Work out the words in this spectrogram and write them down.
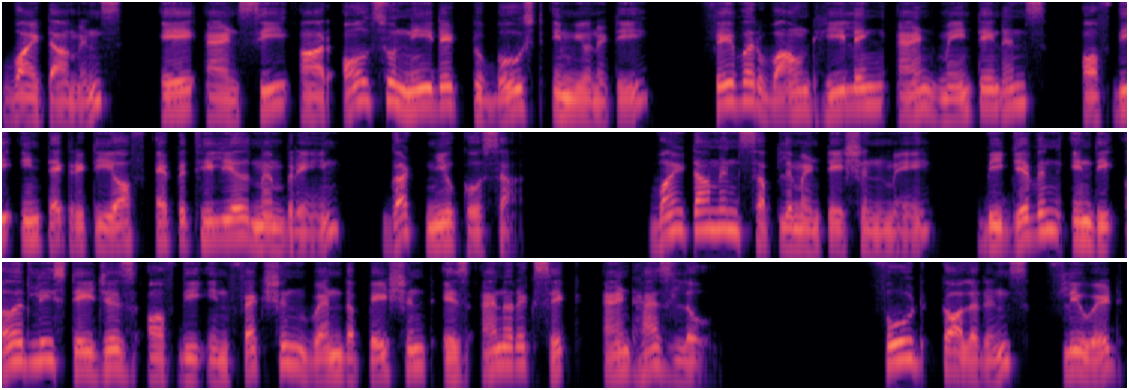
vitamins A and C are also needed to boost immunity, favor wound healing and maintenance of the integrity of epithelial membrane, gut mucosa. Vitamin supplementation may be given in the early stages of the infection when the patient is anorexic and has low food tolerance, fluid,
